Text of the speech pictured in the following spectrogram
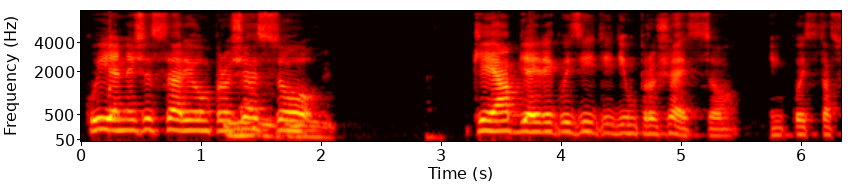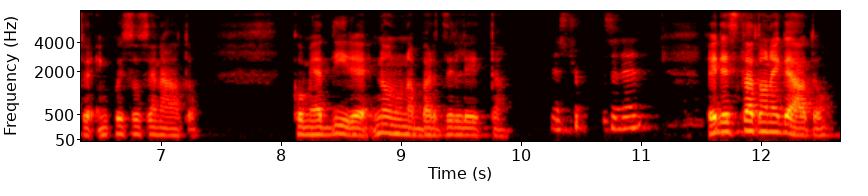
Qui è necessario un processo che abbia i requisiti di un processo in, questa, in questo Senato, come a dire non una barzelletta. Ed è stato negato.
